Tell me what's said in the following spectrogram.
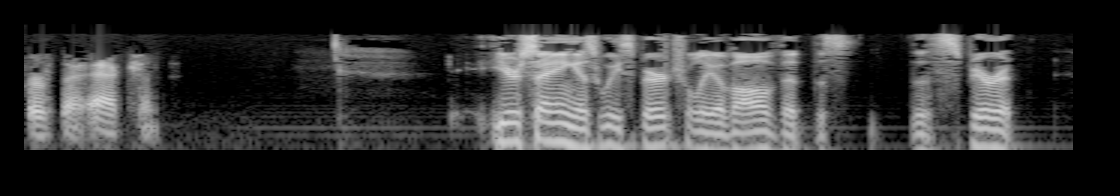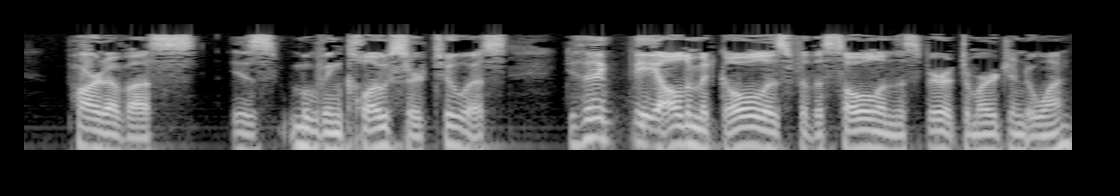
for the actions. You're saying as we spiritually evolve that the the spirit part of us is moving closer to us. Do you think the ultimate goal is for the soul and the spirit to merge into one?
